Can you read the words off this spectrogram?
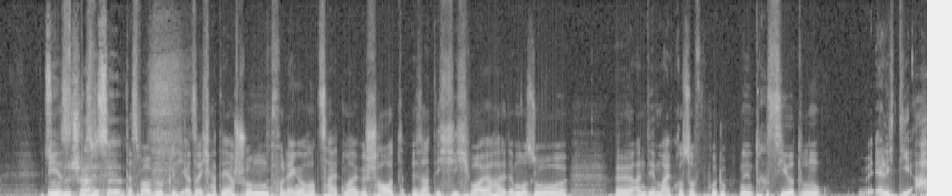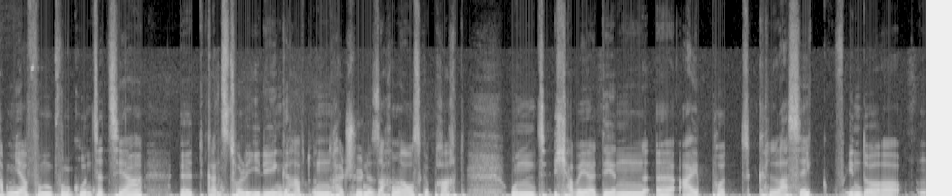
So nee, eine Scheiße. Das, das, war wirklich, also ich hatte ja schon vor längerer Zeit mal geschaut. Wie gesagt, ich, ich war ja halt immer so äh, an den Microsoft-Produkten interessiert und ehrlich, die haben ja vom, vom Grundsatz her äh, ganz tolle Ideen gehabt und halt schöne Sachen rausgebracht. Und ich habe ja den äh, iPod Classic in der äh,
